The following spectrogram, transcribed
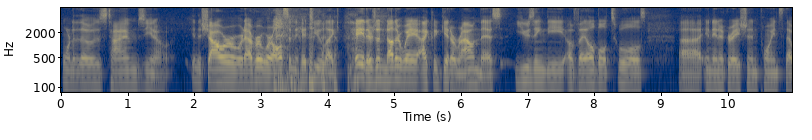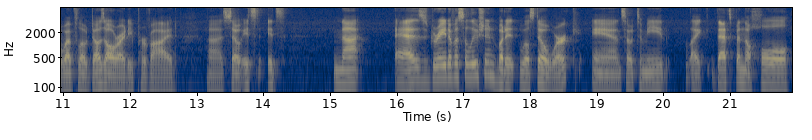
one of those times, you know, in the shower or whatever, where all of a sudden it hits you like, hey, there's another way I could get around this using the available tools uh, and integration points that Webflow does already provide. Uh, so it's it's not as great of a solution, but it will still work. And so to me, like that's been the whole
